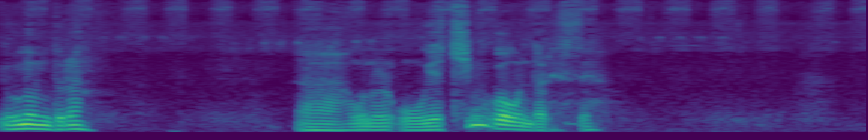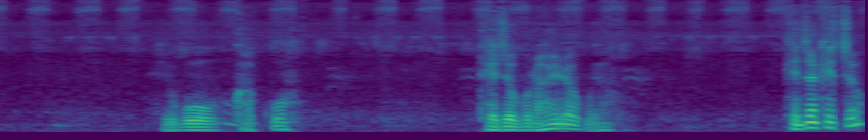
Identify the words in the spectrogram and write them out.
요놈들은 아, 오늘 오후에 친구가 온다 그랬어요. 요거 갖고 대접을 하려고요. 괜찮겠죠?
